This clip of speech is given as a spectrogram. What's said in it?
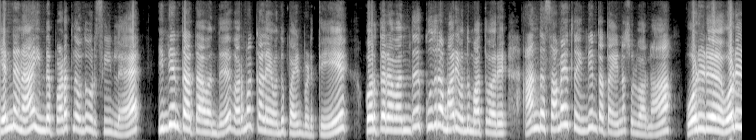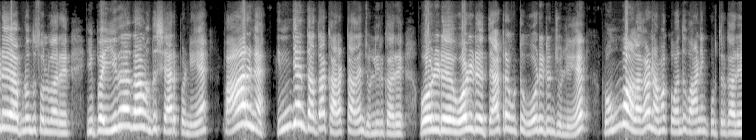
என்னன்னா இந்த படத்துல வந்து ஒரு சீன்ல இந்தியன் தாத்தா வந்து வர்மக்கலையை வந்து பயன்படுத்தி ஒருத்தரை வந்து குதிரை மாதிரி வந்து மாத்துவாரு. அந்த சமயத்துல இந்தியன் தாத்தா என்ன சொல்வார்னா ஓடிடு ஓடிடு அப்படின்னு வந்து சொல்லுவாரு இப்ப இதை தான் வந்து ஷேர் பண்ணி பாருங்க இந்தியன் தாத்தா கரெக்டாக தான் சொல்லியிருக்காரு. ஓடிடு ஓடிடு தேட்டரை விட்டு ஓடிடுன்னு சொல்லி ரொம்ப அழகா நமக்கு வந்து வார்னிங் கொடுத்துருக்காரு.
